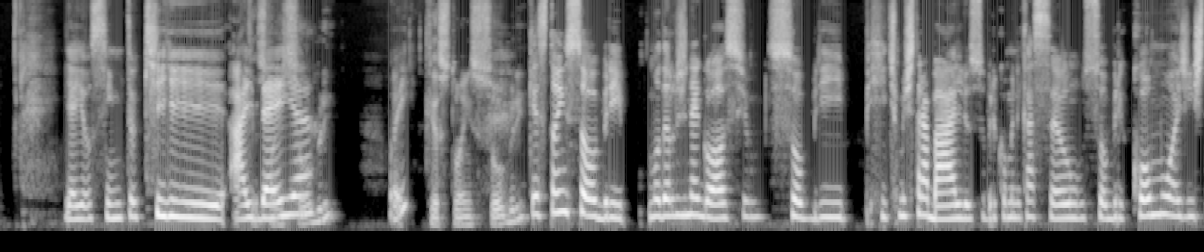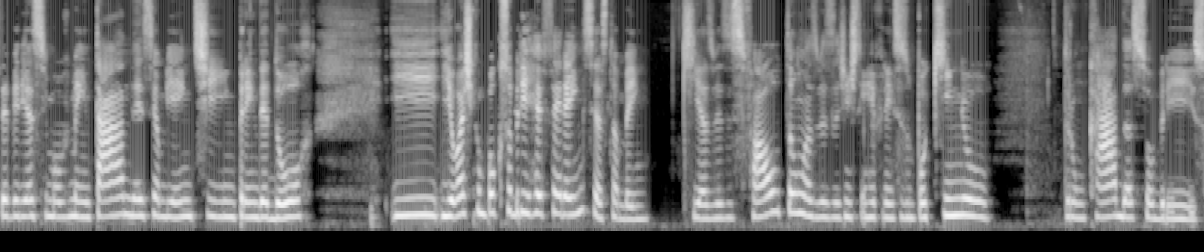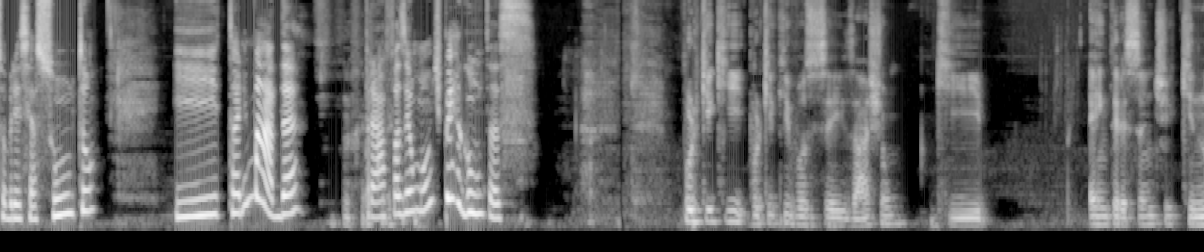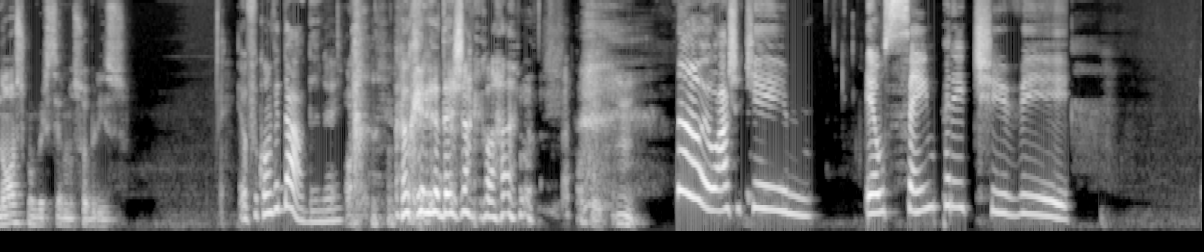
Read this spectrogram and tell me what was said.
E aí eu sinto que a Questões ideia. Sobre... Oi? Questões sobre. Questões sobre modelo de negócio, sobre ritmo de trabalho, sobre comunicação, sobre como a gente deveria se movimentar nesse ambiente empreendedor. E, e eu acho que um pouco sobre referências também, que às vezes faltam, às vezes a gente tem referências um pouquinho truncadas sobre, sobre esse assunto. E tô animada para fazer um monte de perguntas. Por que que, por que que vocês acham que é interessante que nós conversemos sobre isso? Eu fui convidada, né? eu queria deixar claro. Ok. Hum. Não, eu acho que eu sempre tive.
